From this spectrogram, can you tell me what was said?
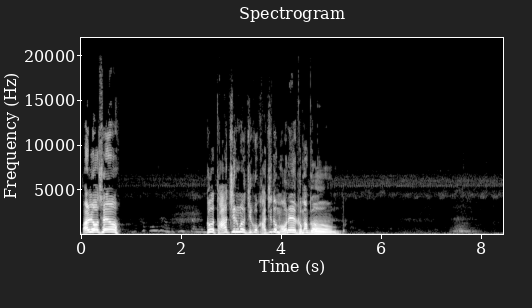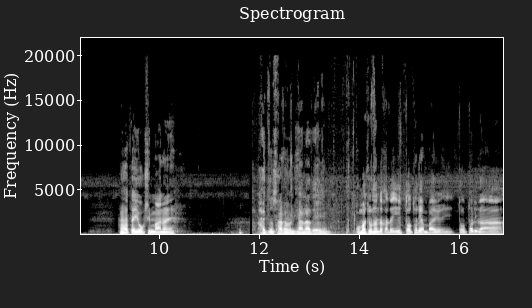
빨리 오세요. 그거 다 짊어지고 가지도 못해, 그만큼. 아따, 욕심 많네. 하여튼 사람은 희한하대. 고마 줬는다 하다 이 도토리 한번 봐요. 이 도토리가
